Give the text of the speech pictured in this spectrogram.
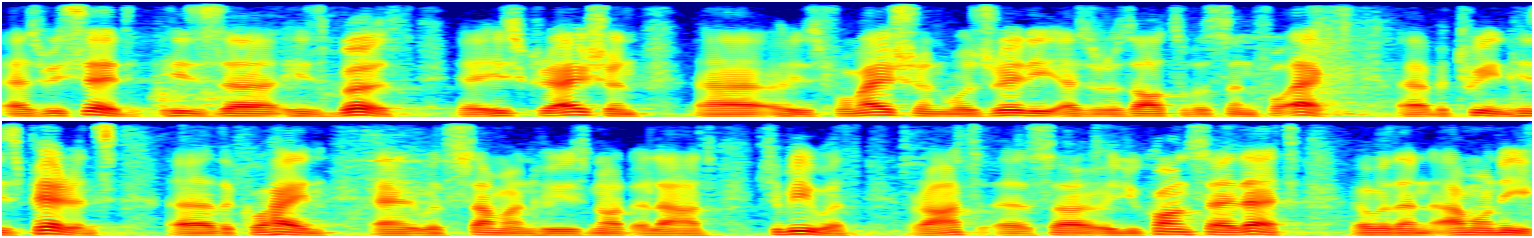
as we said, his, uh, his birth, uh, his creation, uh, his formation was really as a result of a sinful act uh, between his parents, the Kohen, and with someone who is not allowed to be with, right? so you can't say that with an Ammoni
